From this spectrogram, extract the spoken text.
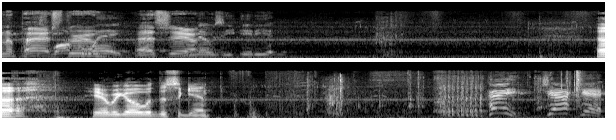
must Just have taken... looking to pass Walk through. away, That's You it. nosy idiot. Uh, here we go with this again. Hey, jacket!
